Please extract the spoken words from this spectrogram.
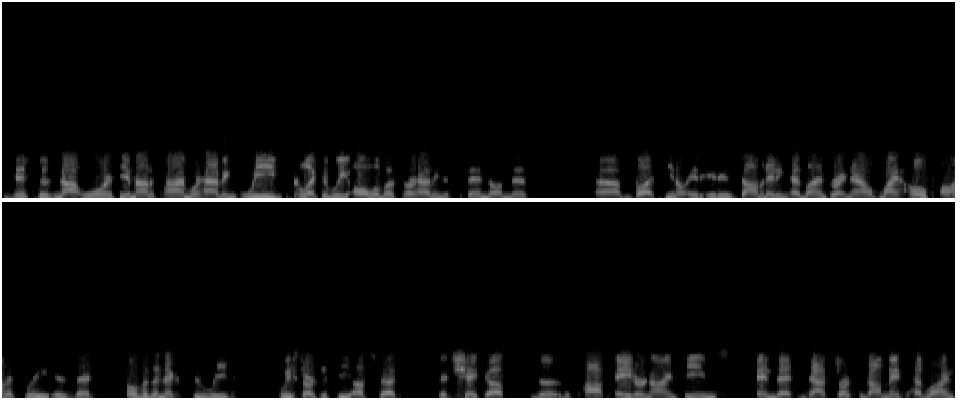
this does not warrant the amount of time we're having. We collectively, all of us, are having to spend on this. Uh, but you know, it, it is dominating headlines right now. My hope, honestly, is that over the next two weeks, we start to see upsets that shake up the the top eight or nine teams, and that that starts to dominate the headlines.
